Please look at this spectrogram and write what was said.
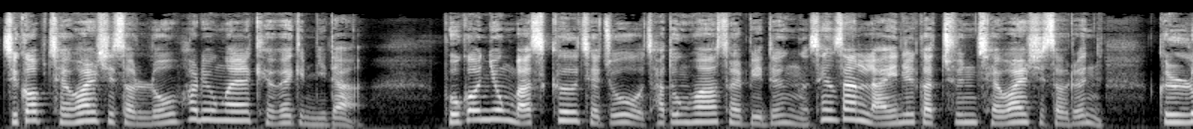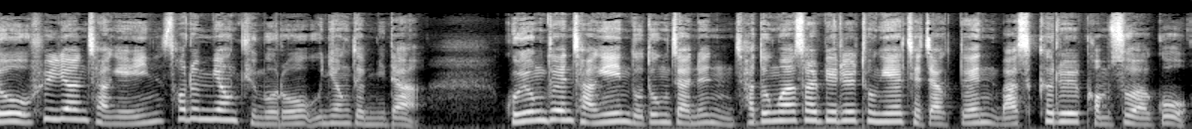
직업재활시설로 활용할 계획입니다. 보건용 마스크 제조, 자동화 설비 등 생산 라인을 갖춘 재활시설은 근로 훈련 장애인 30명 규모로 운영됩니다. 고용된 장애인 노동자는 자동화 설비를 통해 제작된 마스크를 검수하고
